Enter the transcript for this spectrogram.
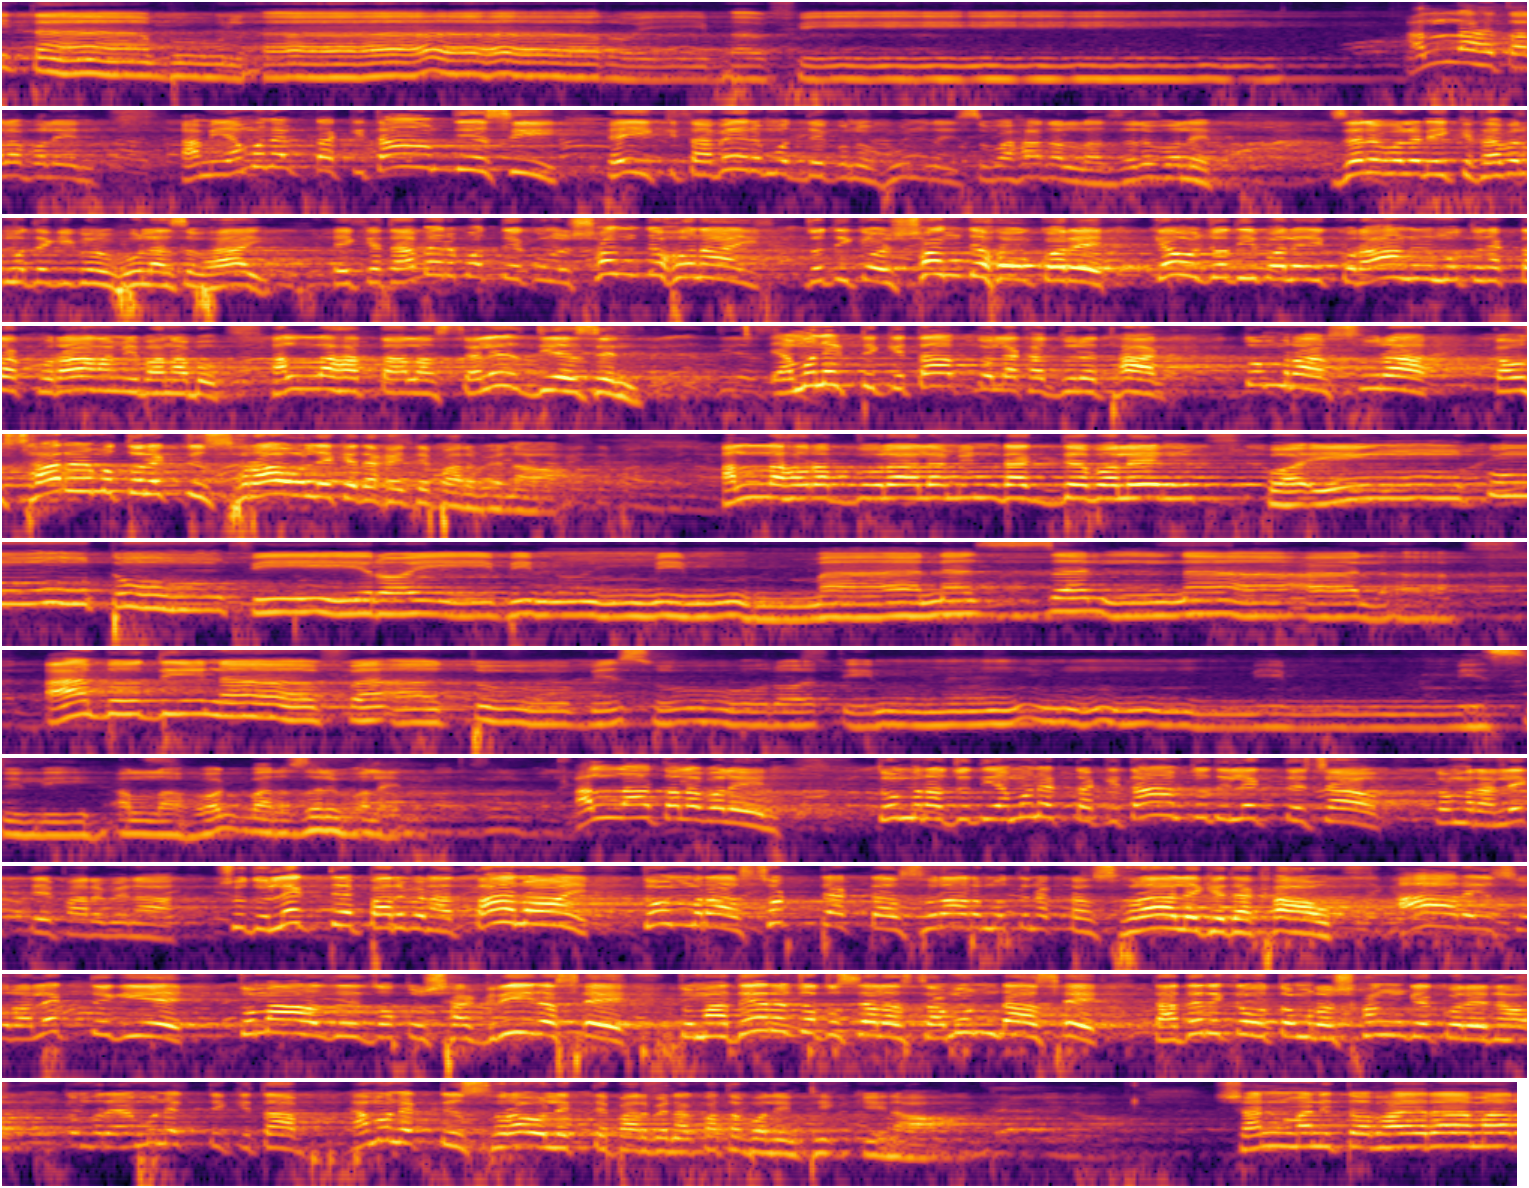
আল্লাহ তালা বলেন, আমি এমন একটা কিতাব দিয়েছি, এই কিতাবের মধ্যে কোনো ভুল নেই সুবাহান আল্লাহ বলেন। জোরে বলেন, এই কিতাবের মধ্যে কি কোনো ভুল আছে ভাই? এই কিতাবের মধ্যে কোনো সন্দেহ নাই। যদি কেউ সন্দেহ করে, কেউ যদি বলে, এই কোরআনের মতন একটা কোরআন আমি বানাবো। আল্লাহ তালা চ্যালেঞ্জ দিয়েছেন। এমন একটি কিতাব তো লেখা দূরে থাক, তোমরা সুরা কাউসারের মতন একটি সুরাও লেখে দেখাইতে পারবে না। আল্লাহ রাব্বুল আলমিন ডাক দিয়ে বলেন ওয়া ريب مما نزلنا على عبدنا فأتوا بسورة من ফাতু الله أكبر জোরে বলেন আল্লাহ তালা বলেন তোমরা যদি এমন একটা কিতাব যদি লিখতে চাও, তোমরা লিখতে পারবে না। শুধু লিখতে পারবে না, তা নয়, তোমরা ছোট্ট একটা সুরার মতন একটা সুরা লিখে দেখাও। আর এই সুরা লিখতে গিয়ে তোমাদের যত সাগরির আছে, তোমাদের যত সেলা চামুন্ডা আছে, তাদেরকেও তোমরা সঙ্গে করে নাও। তোমরা এমন একটি কিতাব, এমন একটি সুরাও লিখতে পারবে না, কথা বলেন ঠিক কি না সম্মানিত ভাইরা আমার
